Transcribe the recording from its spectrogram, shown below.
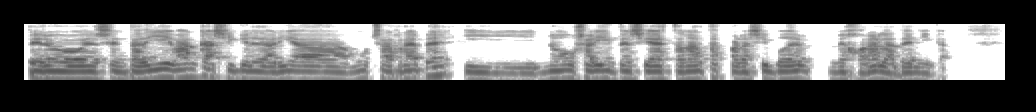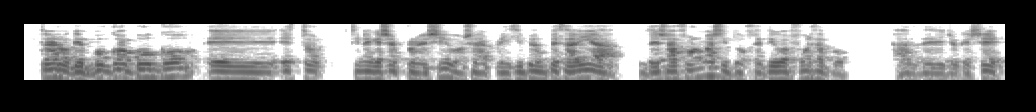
pero en sentadilla y banca sí que le daría muchas reps y no usaría intensidades tan altas para así poder mejorar la técnica. Claro que poco a poco eh, esto tiene que ser progresivo, o sea, al principio empezaría de esa forma, si tu objetivo es fuerza, pues de, yo qué sé,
